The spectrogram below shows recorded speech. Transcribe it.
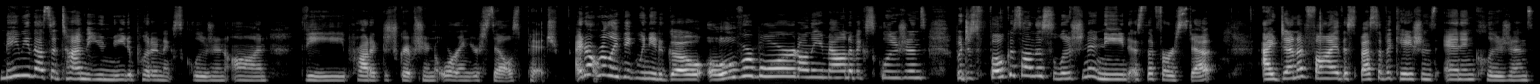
maybe that's a time that you need to put an exclusion on the product description or in your sales pitch. I don't really think we need to go overboard on the amount of exclusions, but just focus on the solution and need as the first step identify the specifications and inclusions,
